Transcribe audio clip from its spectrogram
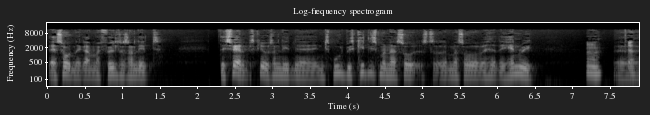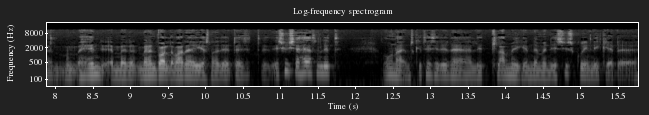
da jeg så den gang, man følte sig sådan lidt, det er svært at beskrive sådan lidt, øh, en smule beskidt, ligesom man har så, man så hvad hedder det, Henry, Mm. øh, Ja. med, med, den- med den vold, der var der i og sådan noget. Det, det, jeg synes, jeg havde sådan lidt, åh oh, nej, nu skal jeg til at se det der lidt klamme igen, der, men jeg synes sgu egentlig ikke, at øh,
